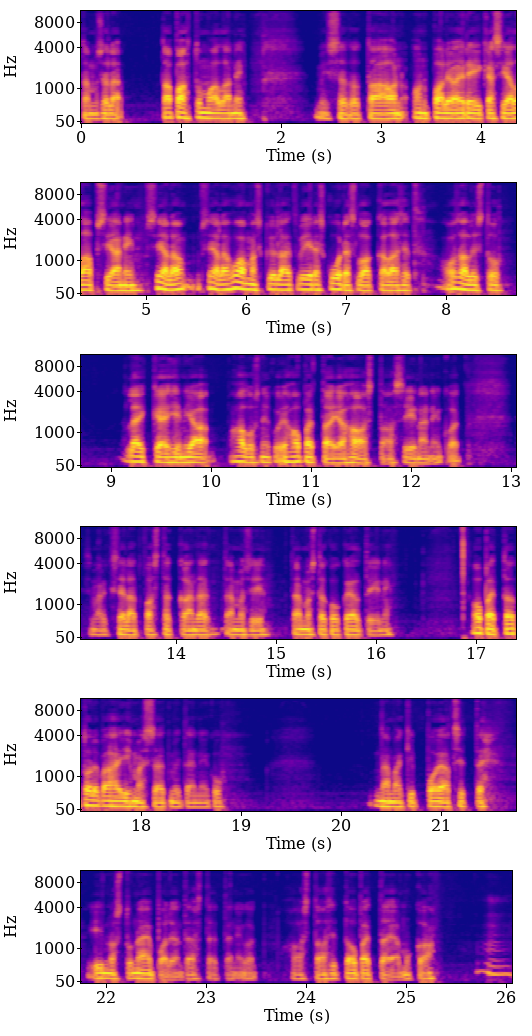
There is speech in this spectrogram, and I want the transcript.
tämmöisellä tapahtumalla, niin missä tota, on, on paljon eri-ikäisiä lapsia, niin siellä, siellä huomasi kyllä, että viides kuudesluokkalaiset osallistu leikkeihin ja halusi niin kuin ihan opettajia haastaa siinä, niin kuin, että esimerkiksi elät vastakkain tämmöistä kokeiltiin, niin opettajat oli vähän ihmeessä, että miten niin kuin nämäkin pojat sitten innostu näin paljon tästä, että niin kuin haastaa sitten opettajia mukaan. Mm.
